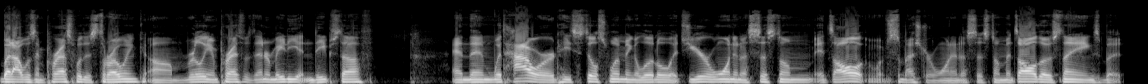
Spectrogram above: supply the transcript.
But I was impressed with his throwing. Um, really impressed with intermediate and deep stuff. And then with Howard, he's still swimming a little. It's year one in a system. It's all semester one in a system. It's all those things, but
